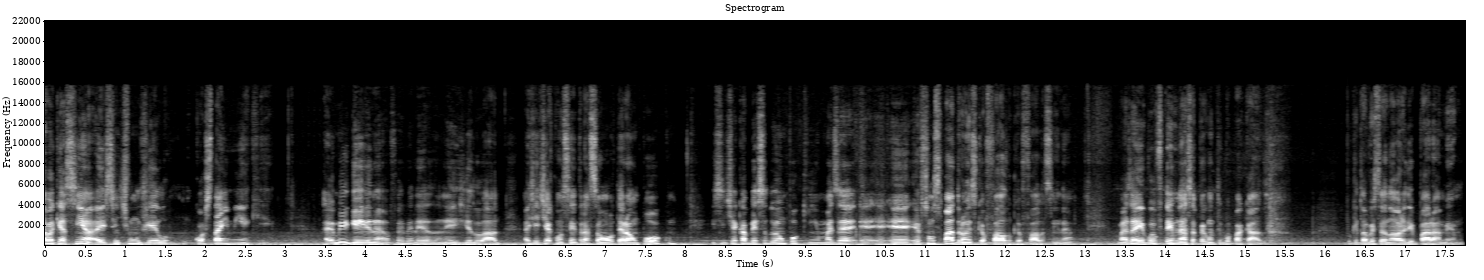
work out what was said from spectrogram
tava aqui assim, ó, aí senti um gelo encostar em mim aqui. Aí eu me liguei, né? Eu falei, beleza, energia do lado. A gente a concentração alterar um pouco e senti a cabeça doer um pouquinho. Mas é, é, é, é, são os padrões que eu falo, que eu falo assim, né? Mas aí, vou terminar essa pergunta e vou para casa. Porque talvez seja na hora de parar mesmo.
